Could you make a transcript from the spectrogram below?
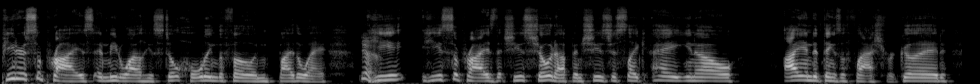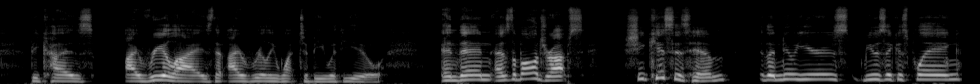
Peter's surprised, and meanwhile he's still holding the phone. By the way, Yeah. he he's surprised that she's showed up, and she's just like, "Hey, you know, I ended things with Flash for good because I realized that I really want to be with you." And then as the ball drops, she kisses him. The New Year's music is playing,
